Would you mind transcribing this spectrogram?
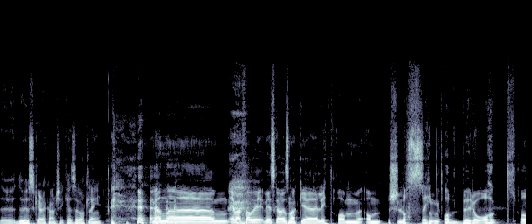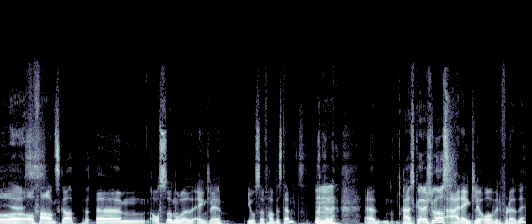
du, du husker det kanskje ikke så godt lenger. Men uh, i hvert fall, vi, vi skal jo snakke litt om, om slåssing og bråk og, Yes. og faenskap. Um, også noe egentlig Josef har bestemt. Mm. Her skal det slåss! er egentlig overflødig,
